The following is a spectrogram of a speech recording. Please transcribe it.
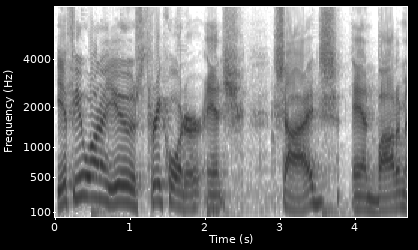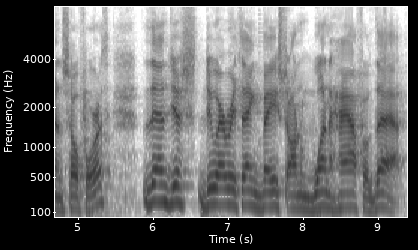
if you wanna use three quarter inch sides and bottom and so forth, then just do everything based on one half of that.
